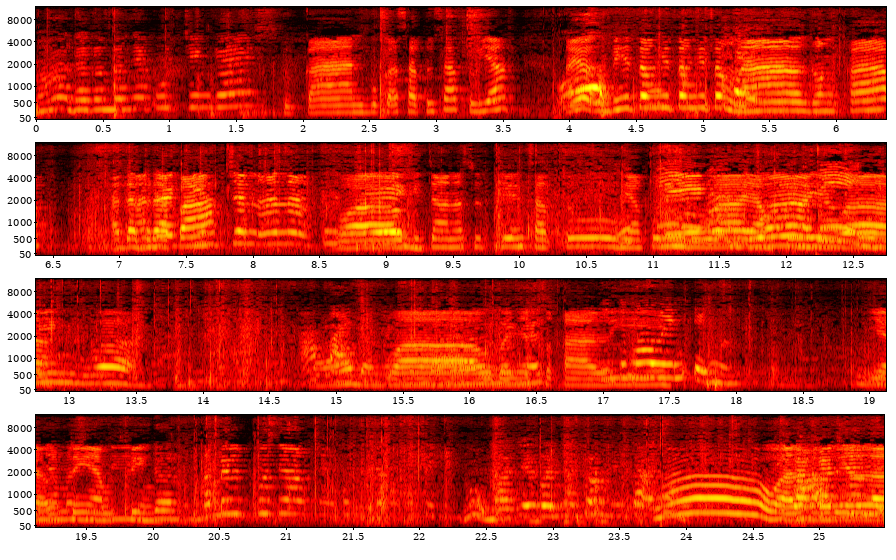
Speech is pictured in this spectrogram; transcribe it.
Ah, ada gambarnya kucing guys. Tuh kan, buka satu-satu ya. Ayo, dihitung, hitung, hitung. Nah, lengkap. Ada berapa? kitchen anak kucing. Wow, kita anak sucing satu, yang kuning dua, yang dua, pink yang dua. kuning dua. Apa? Wow, banyak Wow, sekali, banyak guys. sekali. Itu mau. Ya, itu yang pink. Ambil pusnya yang putih, yang putih. Wow, alhamdulillah.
